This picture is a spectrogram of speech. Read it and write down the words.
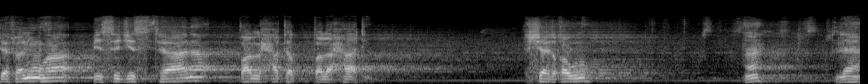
دفنوها بسجستان طلحة الطلحات. الشاهد قوله؟ ها؟ لا.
